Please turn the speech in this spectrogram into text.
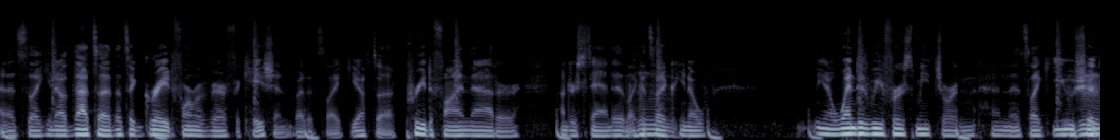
And it's like you know that's a that's a great form of verification, but it's like you have to predefine that or understand it. Like it's like mm-hmm. you know, you know when did we first meet, Jordan? And it's like you mm-hmm.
